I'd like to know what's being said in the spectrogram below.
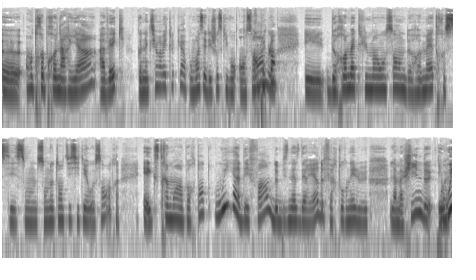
euh, entrepreneuriat avec connexion avec le cœur. Pour moi, c'est des choses qui vont ensemble. Et de remettre l'humain au centre, de remettre son, son, authenticité au centre est extrêmement importante. Oui, a des fins de business derrière, de faire tourner le, la machine. De, et oui,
